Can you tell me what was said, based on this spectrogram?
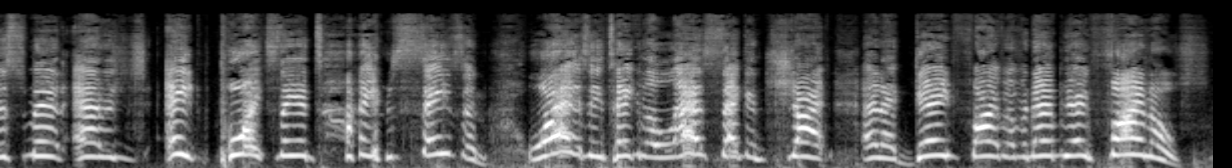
This man averaged eight points the entire season. Why is he taking a last second shot at a game five of an NBA Finals?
